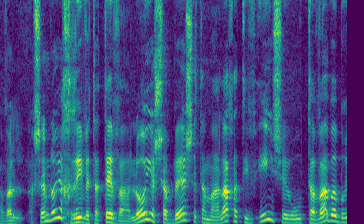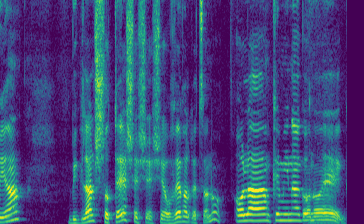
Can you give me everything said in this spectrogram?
אבל השם לא יחריב את הטבע, לא ישבש את המהלך הטבעי שהוא טבע בבריאה בגלל שוטה ש- ש- שעובר על רצונו. עולם כמנהגו נוהג.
